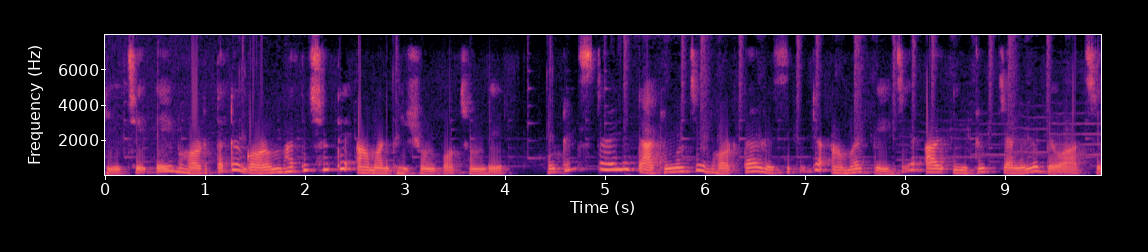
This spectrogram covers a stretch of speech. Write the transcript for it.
গিয়েছে। এই ভর্তাটা গরম ভাতের সাথে আমার ভীষণ পছন্দের। হোটেল স্টাইলে টাকি মাছের ভর্তার রেসিপিটা আমার পেজে আর ইউটিউব চ্যানেলে দেওয়া আছে।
